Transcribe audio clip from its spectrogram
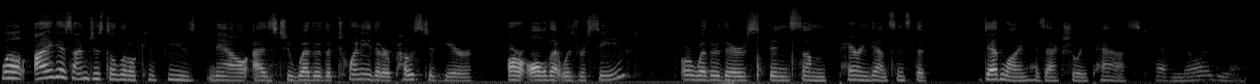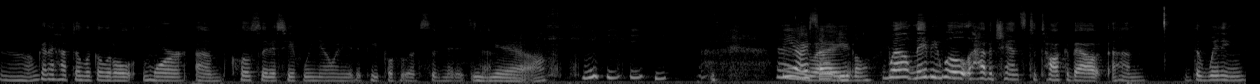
Well, I guess I'm just a little confused now as to whether the 20 that are posted here are all that was received or whether there's been some paring down since the deadline has actually passed. I have no idea. Uh, I'm going to have to look a little more um, closely to see if we know any of the people who have submitted stuff. Yeah. we are so evil. Well, maybe we'll have a chance to talk about um, the winning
